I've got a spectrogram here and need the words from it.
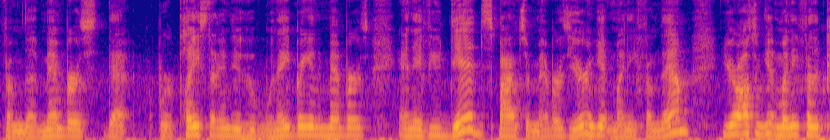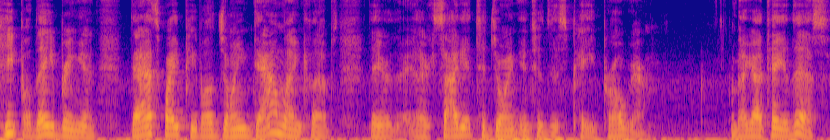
from the members that were placed you who when they bring in the members. And if you did sponsor members you're to get money from them. You're also to get money from the people they bring in. That's why people join downline clubs. They're, they're excited to join into this paid program. But i got to tell you this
